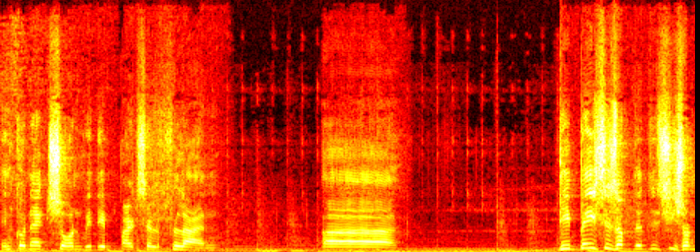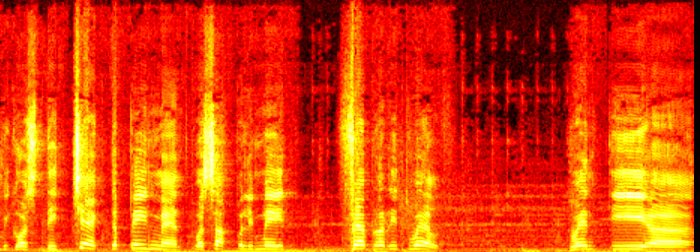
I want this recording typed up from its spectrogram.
in connection with the parcel plan. Uh, the basis of the decision because the check, the payment was actually made February 12, 20, uh,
